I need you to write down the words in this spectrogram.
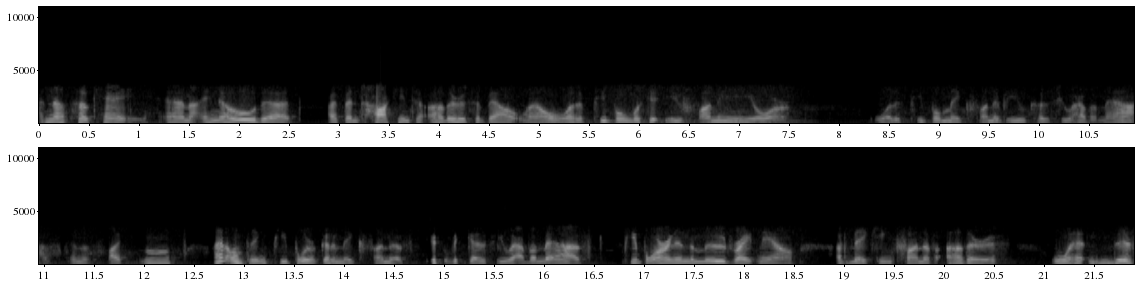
and that's okay. And I know that I've been talking to others about, well, what if people look at you funny, or what if people make fun of you because you have a mask? And it's like, mm, I don't think people are going to make fun of you because you have a mask. People aren't in the mood right now of making fun of others when this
